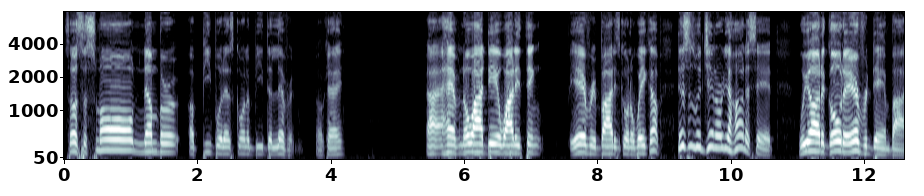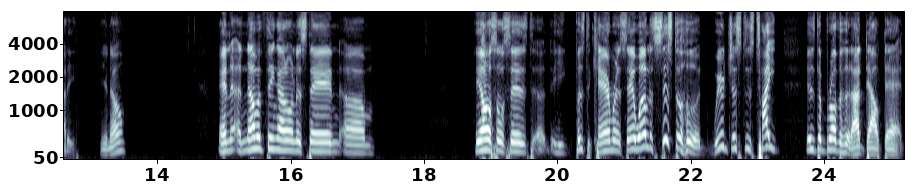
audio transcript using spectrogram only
So it's a small number of people that's going to be delivered, okay? I have no idea why they think everybody's going to wake up. This is what General Yohana said. We ought to go to every damn body, you know? And another thing I don't understand, um, he also says, uh, he puts the camera and says, well, the sisterhood, we're just as tight as the brotherhood. I doubt that.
